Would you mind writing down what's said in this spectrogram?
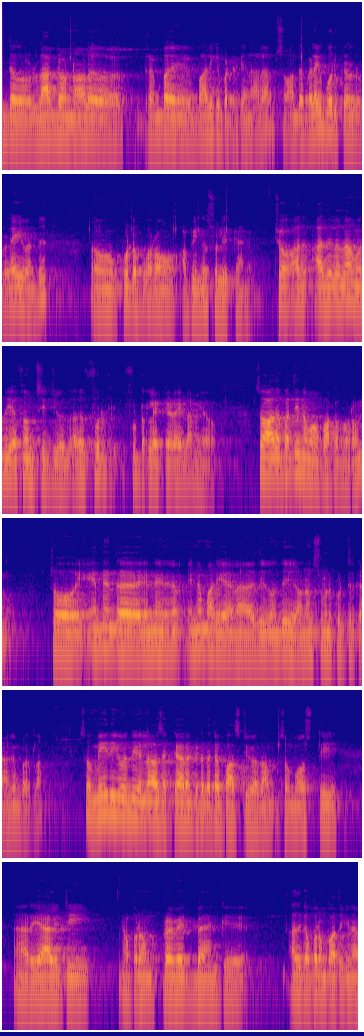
இந்த லாக்டவுனால் ரொம்ப பாதிக்கப்பட்டிருக்கிறதுனால ஸோ அந்த விளைபொருட்கள் விலையை வந்து கூட்ட போகிறோம் அப்படின்னு சொல்லியிருக்காங்க. ஸோ அது அதில் தான் வந்து எஃப்எம்சிஜி வருது அது ஃபுட் ஃபுட் ரிலேட்டடாக எல்லாமே வரும். ஸோ அதை பற்றி நம்ம பார்க்க போகிறோம் ஸோ எந்தெந்த என்ன என்ன மாதிரியான இது வந்து அனௌன்ஸ்மெண்ட் கொடுத்துருக்காங்கன்னு பார்க்கலாம். ஸோ மீதி வந்து எல்லா செக்டாரும் கிட்டத்தட்ட பாசிட்டிவாக தான். ஸோ மோஸ்ட்லி ரியாலிட்டி அப்புறம் ப்ரைவேட் பேங்க்கு அதுக்கப்புறம் பார்த்திங்கன்னா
